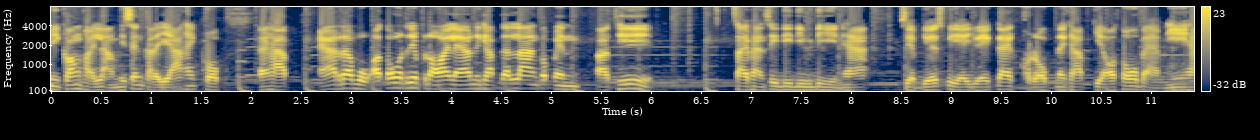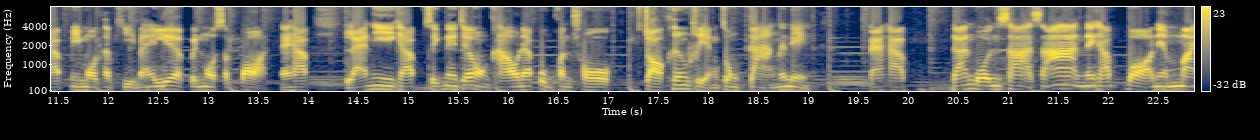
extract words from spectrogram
มีกล้องถอยหลังมีเส้นกระยะให้ครบนะครับแอร์ระบบออโต้เรียบร้อยแล้วนะครับด้านล่างก็เป็นที่ใส่แผ่น CD DVD นะฮะ สียบ USB AUX ได้ครบนะครับ เกียร์ออโต้แบบนี้ครับ มีโหมดขับขี่มาให้เลือกเป็นโหมดสปอร์ตนะครับ และนี่ครับซิกเนเจอร์ของเขานะปุ่มคอนโทรลจอเครื่องเสียงตรงกลางนั่นเองนะครับ ด้านบนสะอาดสะอ้านนะครับเบาะเนี่ยใหม่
